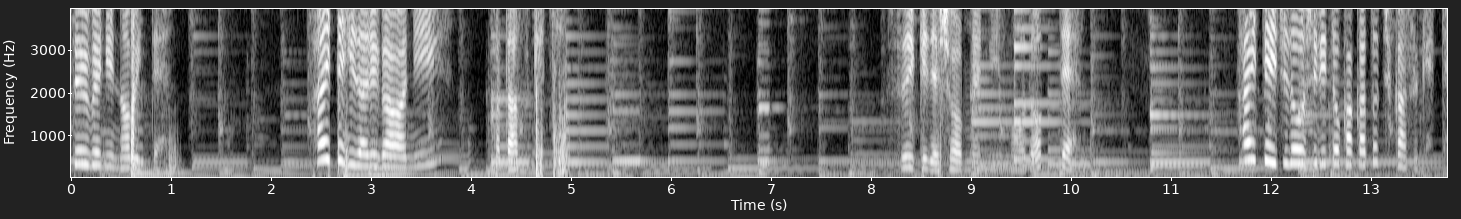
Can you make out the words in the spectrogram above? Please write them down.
て上に伸びて。吐いて左側に傾けて。吸い息で正面に戻って吐いて一度お尻とかかと近づけて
